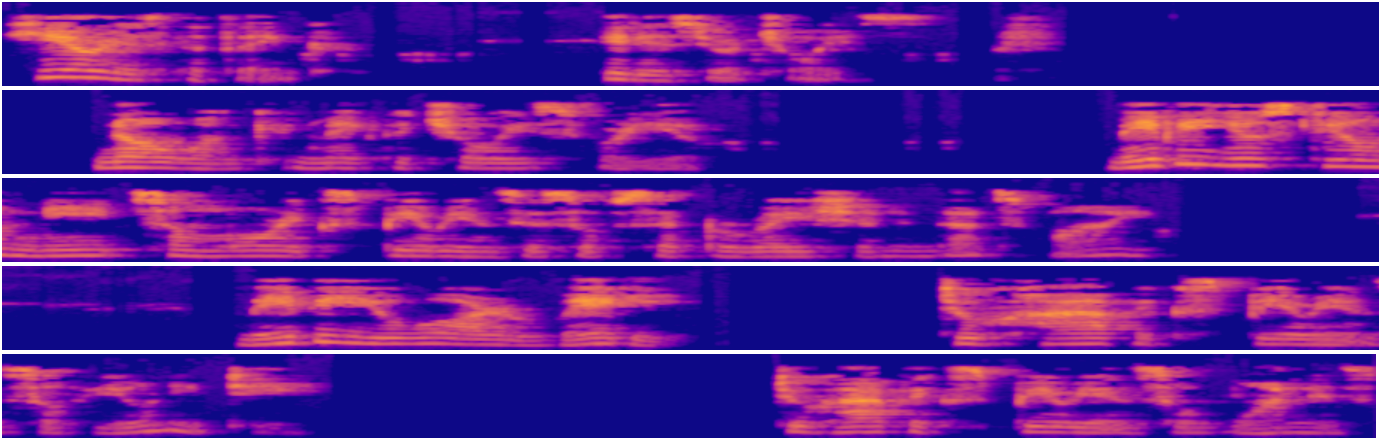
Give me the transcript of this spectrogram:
Here is the thing. It is your choice. No one can make the choice for you. Maybe you still need some more experiences of separation and that's fine. Maybe you are ready to have experience of unity, to have experience of oneness,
